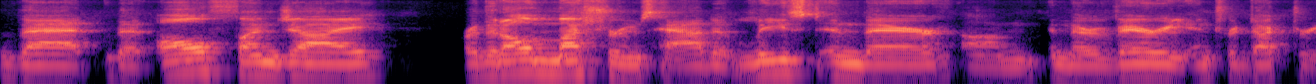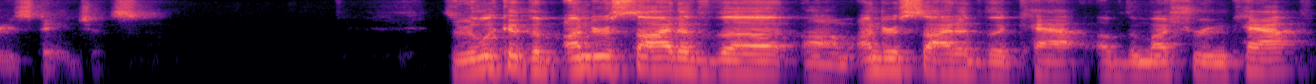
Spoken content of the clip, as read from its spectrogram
that, that all fungi or that all mushrooms have, at least in their, um, in their very introductory stages. So we look at the underside of the um, underside of the cap of the mushroom cap.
